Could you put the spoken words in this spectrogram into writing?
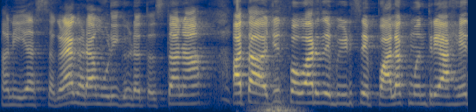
आणि या सगळ्या घडामोडी घडत असताना आता अजित पवार जे बीडचे पालकमंत्री आहेत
